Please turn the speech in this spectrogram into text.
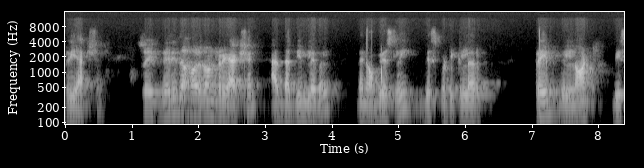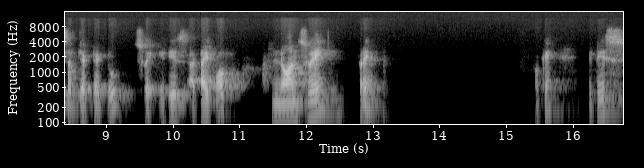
reaction. So if there is a horizontal reaction at the beam level, then obviously this particular frame will not be subjected to sway. It is a type of non-sway frame. Okay, it is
